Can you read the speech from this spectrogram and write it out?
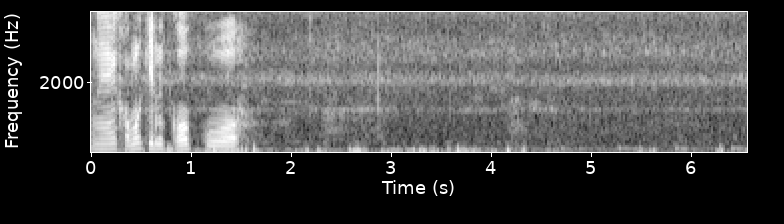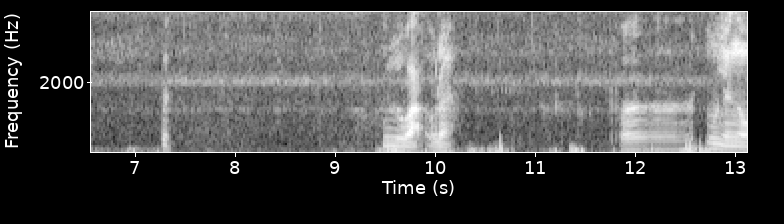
ไงเขามากินกบกูนี่วะอุระเปิดงูหยังเหงา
